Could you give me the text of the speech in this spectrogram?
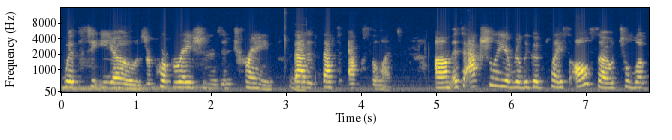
with CEOs or corporations and train, that is that's excellent. Um, it's actually a really good place also to look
